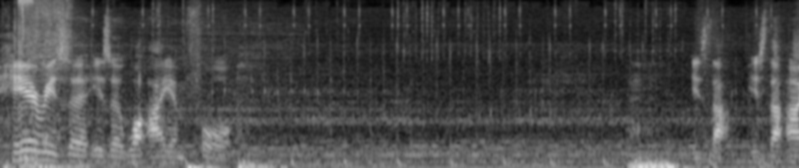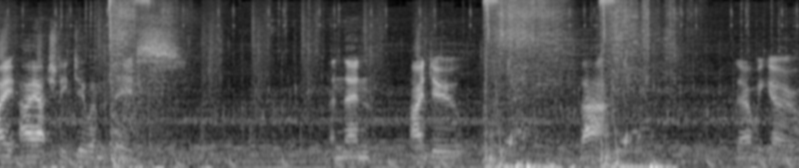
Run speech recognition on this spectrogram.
Here is a is a what I am for. Is that is that I, I actually do him this. And then I do that. There we go.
